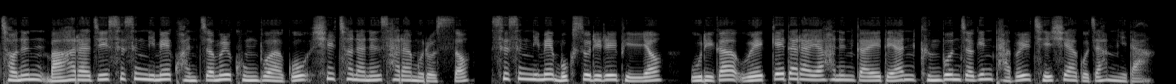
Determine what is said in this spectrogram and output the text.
저는 마하라지 스승님의 관점을 공부하고 실천하는 사람으로서 스승님의 목소리를 빌려 우리가 왜 깨달아야 하는가에 대한 근본적인 답을 제시하고자 합니다.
